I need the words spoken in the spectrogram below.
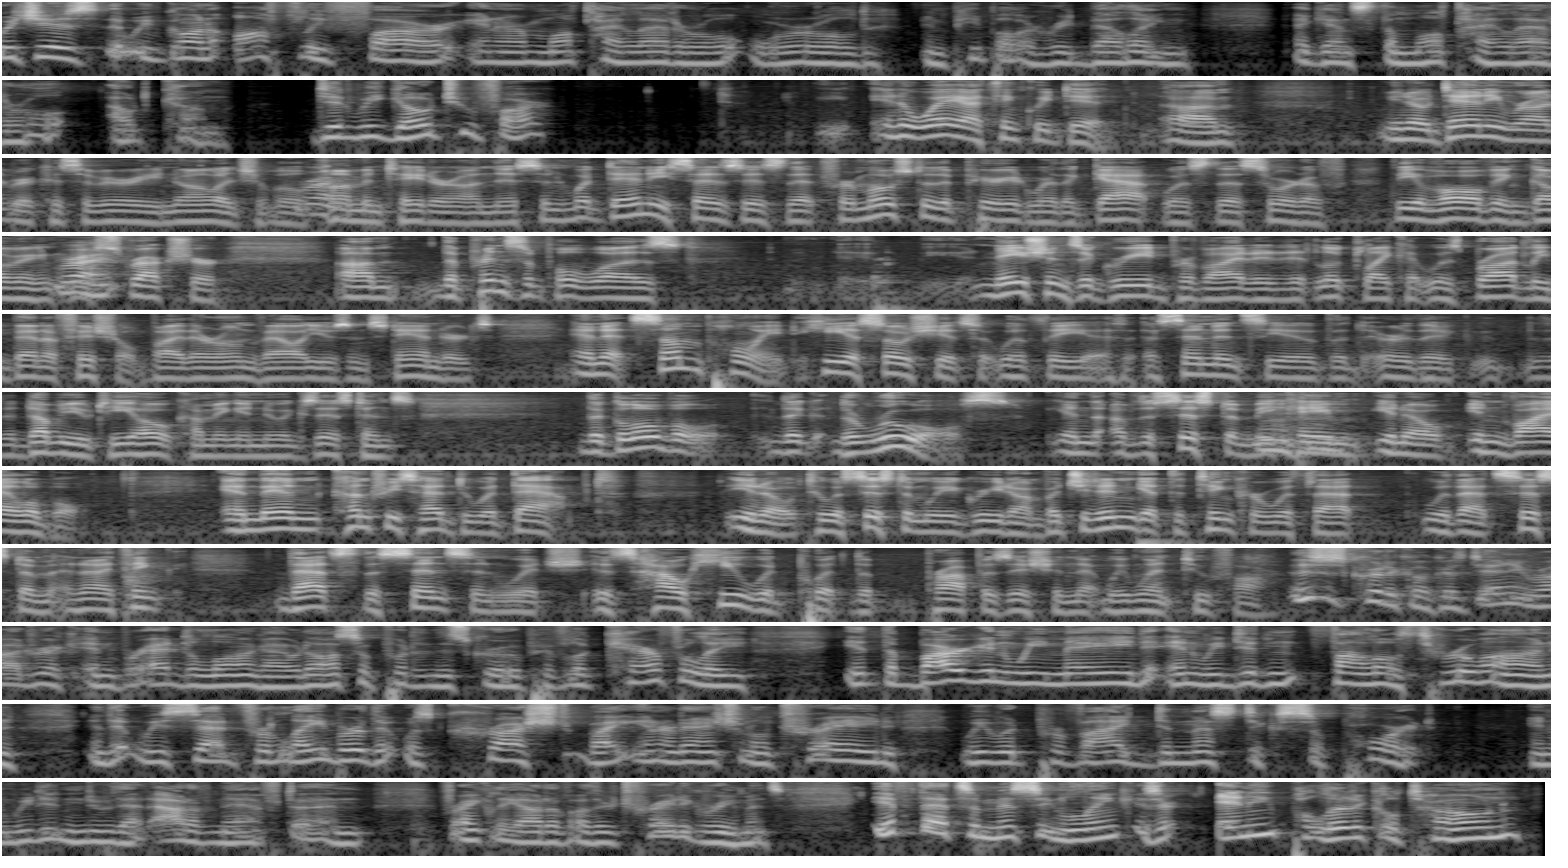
which is that we've gone awfully far in our multilateral world and people are rebelling against the multilateral outcome. Did we go too far? In a way, I think we did. Um, you know, Dani Rodrik is a very knowledgeable right. commentator on this, and what Dani says is that for most of the period where the GATT was the sort of the evolving governing right. structure, um, the principle was nations agreed provided it looked like it was broadly beneficial by their own values and standards. And at some point, he associates it with the ascendancy of the or the the WTO coming into existence. The global the the rules in the, of the system became mm-hmm. you know inviolable, and then countries had to adapt, you know, to a system we agreed on. But you didn't get to tinker with that with that system, and I think that's the sense in which it's how he would put the proposition that we went too far. This is critical because Dani Rodrik and Brad DeLong, I would also put in this group, have looked carefully at the bargain we made and we didn't follow through on, and that we said for labor that was crushed by international trade, we would provide domestic support. And we didn't do that out of NAFTA and, frankly, out of other trade agreements. If that's a missing link, is there any political tone?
